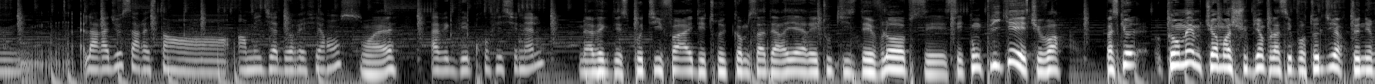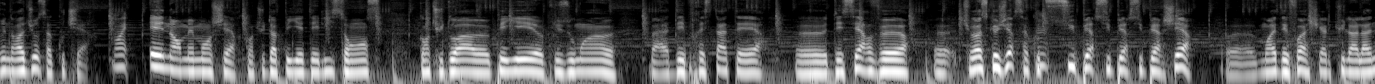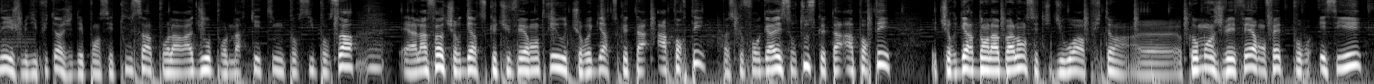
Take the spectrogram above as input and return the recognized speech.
la radio ça reste un, un média de référence Ouais. avec des professionnels. mais avec des Spotify, des trucs comme ça derrière et tout qui se développent, c'est c'est compliqué, tu vois? Parce que quand même, tu vois, moi je suis bien placé pour te le dire, tenir une radio, ça coûte cher. Ouais. Énormément cher. Quand tu dois payer des licences, quand tu dois euh, payer euh, plus ou moins bah, des prestataires, euh, des serveurs, euh, tu vois ce que je veux dire, ça coûte Mm. super, super, super cher. Euh, moi, des fois, je calcule à l'année, je me dis putain, j'ai dépensé tout ça pour la radio, pour le marketing, pour ci, pour ça. Mm. Et à la fin, tu regardes ce que tu fais rentrer ou tu regardes ce que tu as apporté. Parce qu'il faut regarder surtout ce que tu as apporté. Et tu regardes dans la balance et tu dis, waouh, putain, comment je vais faire en fait pour essayer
